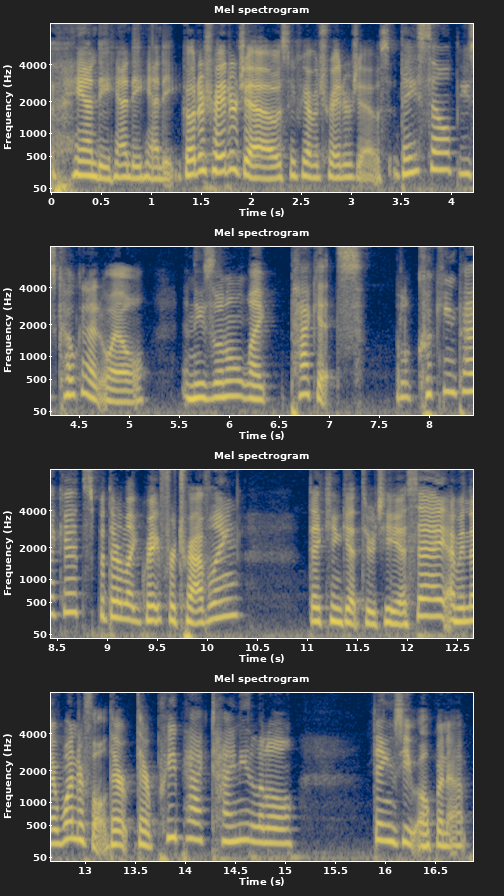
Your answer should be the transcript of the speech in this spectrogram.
handy, handy, handy. Go to Trader Joe's if you have a Trader Joe's. They sell these coconut oil in these little like packets, little cooking packets, but they're like great for traveling. They can get through TSA. I mean, they're wonderful. They're they're pre-packed tiny little things you open up.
